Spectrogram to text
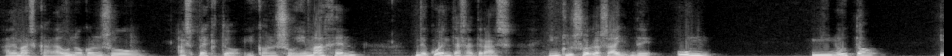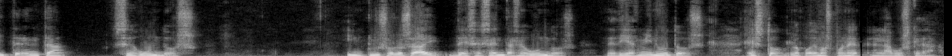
además cada uno con su aspecto y con su imagen de cuentas atrás, incluso los hay de un minuto y 30 segundos. Incluso los hay de 60 segundos, de 10 minutos. Esto lo podemos poner en la búsqueda.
